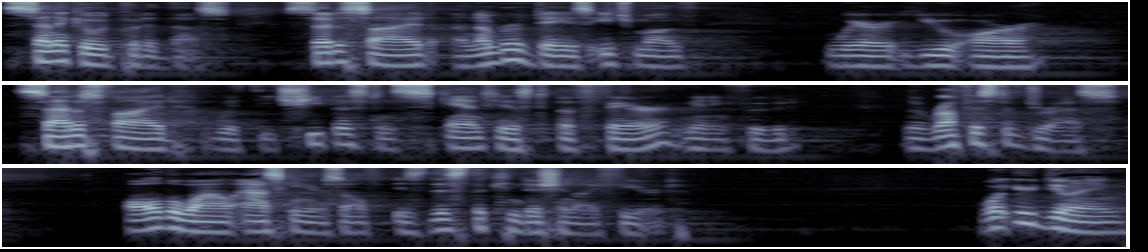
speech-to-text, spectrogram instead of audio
Seneca would put it thus set aside a number of days each month where you are satisfied with the cheapest and scantiest of fare, meaning food, the roughest of dress, all the while asking yourself, is this the condition I feared? What you're doing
